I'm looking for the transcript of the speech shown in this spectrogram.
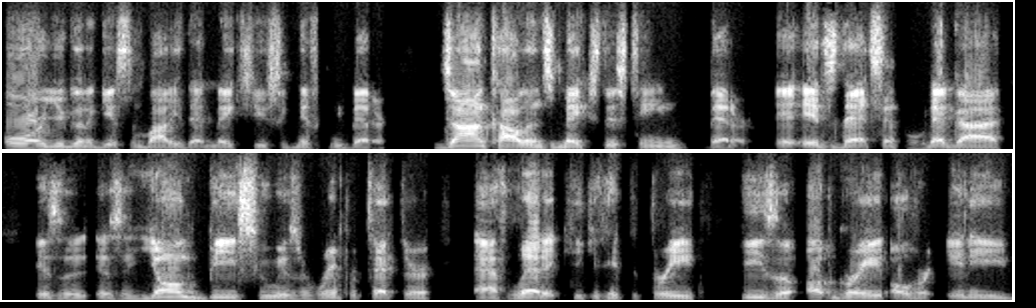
or you're going to get somebody that makes you significantly better. John Collins makes this team better. It, it's that simple. That guy is a is a young beast who is a rim protector athletic. He can hit the three. He's an upgrade over any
